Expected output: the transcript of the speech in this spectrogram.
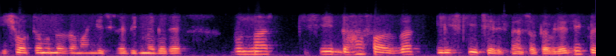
iş ortamında zaman geçirebilmeleri bunlar kişiyi daha fazla ilişki içerisine sokabilecek ve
